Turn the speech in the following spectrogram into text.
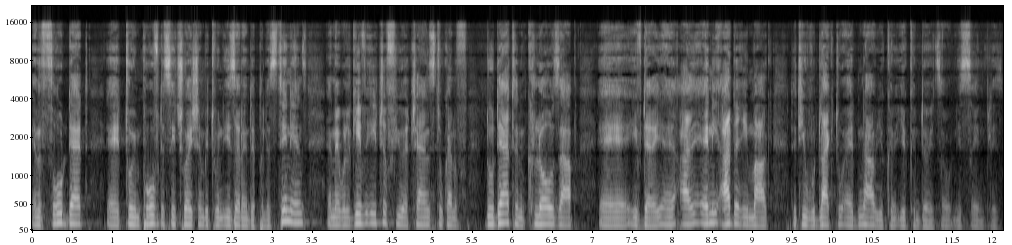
and through that uh, to improve the situation between Israel and the Palestinians. And I will give each of you a chance to kind of do that and close up. Uh, if there are any other remark that you would like to add now, you can, you can do it. So, Nisreen, please.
